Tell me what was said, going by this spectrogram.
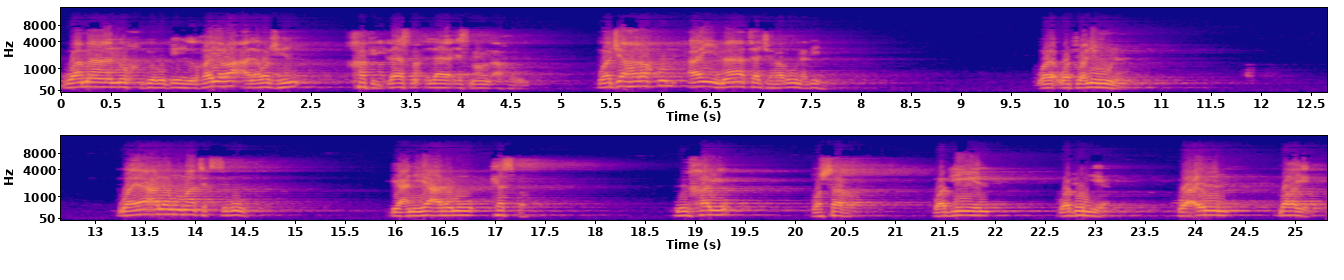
وما نخبر به الغير على وجه خفي لا يسمع لا يسمع الآخرون. وجهركم أي ما تجهرون به. وتعلنونه ويعلم ما تكسبون. يعني يعلم كسبه من خير وشر ودين ودنيا وعلم وغيره.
